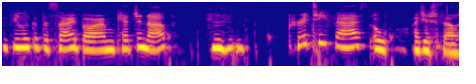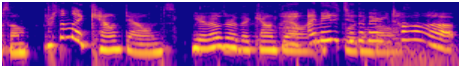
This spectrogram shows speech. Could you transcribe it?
If you look at the sidebar, I'm catching up. Pretty fast. Oh, I just fell some. There's some like countdowns. Yeah, those are the countdowns. I made it to the very balls. top.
